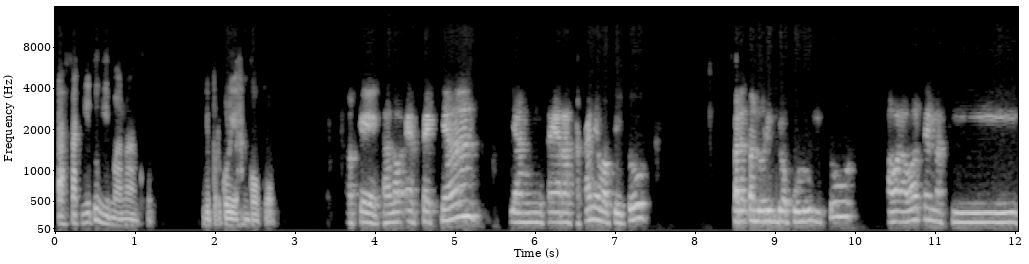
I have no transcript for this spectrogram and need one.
efeknya itu gimana kok di perkuliahan Koko? Oke, kalau efeknya yang saya rasakan ya waktu itu pada tahun 2020 itu awal-awal saya masih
